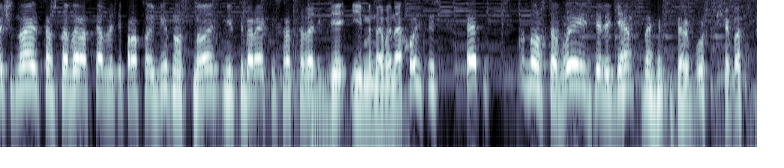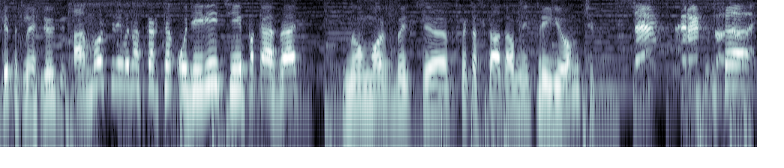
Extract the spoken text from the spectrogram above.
очень нравится, что вы рассказываете про свой бизнес, но не собираетесь рассказать, где именно вы находитесь. Это ну что, вы интеллигентные, петербургские, воспитанные люди. А можете ли вы нас как-то удивить и показать, ну, может быть, э, какой-то скалодромный приемчик? Да? Хорошо, давай.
